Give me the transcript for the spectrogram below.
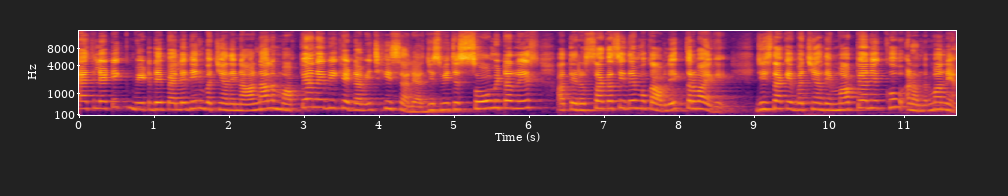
ਐਥਲੈਟਿਕ ਮੀਟ ਦੇ ਪਹਿਲੇ ਦਿਨ ਬੱਚਿਆਂ ਦੇ ਨਾਲ-ਨਾਲ ਮਾਪਿਆਂ ਨੇ ਵੀ ਖੇਡਾਂ ਵਿੱਚ ਹਿੱਸਾ ਲਿਆ, ਜਿਸ ਵਿੱਚ 100 ਮੀਟਰ ਰੇਸ ਅਤੇ ਰੱਸਾਕਸੀ ਦੇ ਮੁਕਾਬਲੇ ਕਰਵਾਏ ਗਏ, ਜਿਸ ਦਾ ਕਿ ਬੱਚਿਆਂ ਦੇ ਮਾਪਿਆਂ ਨੇ ਖੂਬ ਆਨੰਦ ਮਾਣਿਆ।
